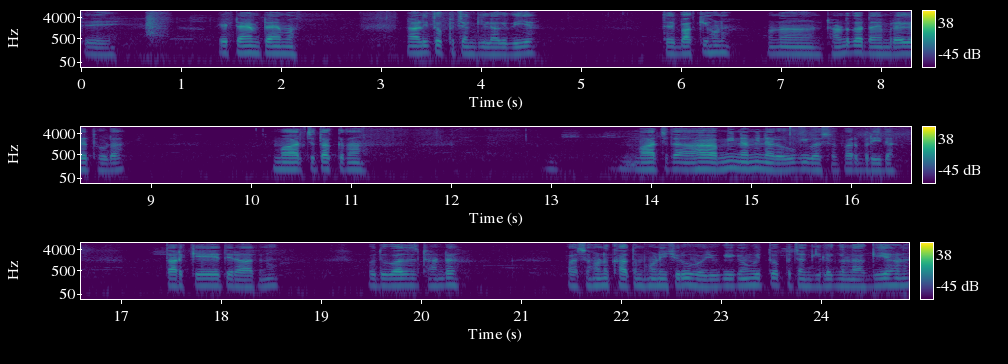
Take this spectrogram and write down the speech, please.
ਤੇ ਇਹ ਟਾਈਮ ਟਾਈਮ ਨਾਲ ਹੀ ਧੁੱਪ ਚੰਗੀ ਲੱਗਦੀ ਹੈ। ਤੇ ਬਾਕੀ ਹੁਣ ਹੁਣ ਠੰਡ ਦਾ ਟਾਈਮ ਰਹਿ ਗਿਆ ਥੋੜਾ ਮਾਰਚ ਤੱਕ ਤਾਂ। ਮਾਰਚ ਦਾ ਆਹ ਮਹੀਨਾ ਮਹੀਨਾ ਰਹੂਗੀ ਬਸ ਫਰਵਰੀ ਦਾ। ਤੜਕੇ ਤੇ ਰਾਤ ਨੂੰ। ਉਦੋਂ ਬਾਅਦ ਠੰਡ। ਬਸ ਹੁਣ ਖਤਮ ਹੋਣੀ ਸ਼ੁਰੂ ਹੋ ਜੂਗੀ ਕਿਉਂਕਿ ਧੁੱਪ ਚੰਗੀ ਲੱਗਣ ਲੱਗ ਗਈ ਹੈ ਹੁਣ।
